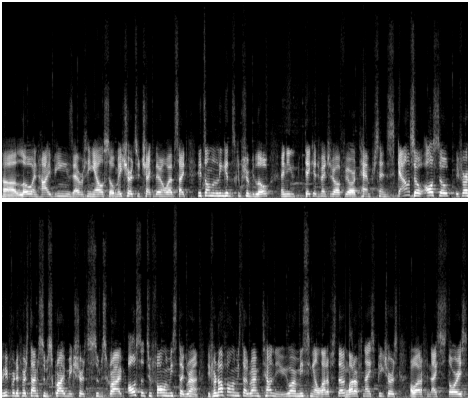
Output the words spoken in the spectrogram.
uh, low and high beams everything else. So make sure to check their website. It's on the link in the description below and you take advantage of your 10 percent discount. So also if you're here for the first time subscribe. Make sure to subscribe. Also to follow instagram. If you're not following instagram i'm telling you you are missing a lot of stuff. A lot of nice pictures. A lot of nice stories.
